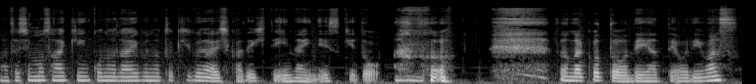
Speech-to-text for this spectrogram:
私も最近このライブの時ぐらいしかできていないんですけど、あの、そんなことをね、やっております。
